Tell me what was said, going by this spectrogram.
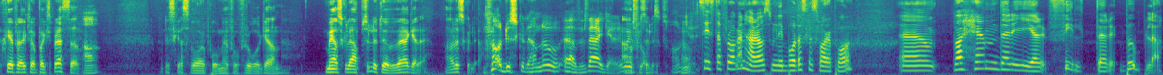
Chefredaktör på Expressen, Ja. det ska jag svara på om jag får frågan. Men jag skulle absolut överväga det. Ja det skulle jag. Ja, du skulle ändå överväga det. Det var Absolut. Okej. Sista frågan här då, som ni båda ska svara på. Eh, vad händer i er filterbubbla?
